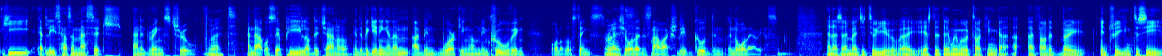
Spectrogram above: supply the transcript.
he at least has a message and it rings true. Right. And that was the appeal of the channel in the beginning. And then I've been working on improving all of those things to make sure that it's now actually good in, in all areas. And as I mentioned to you uh, yesterday when we were talking, I, I found it very intriguing to see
